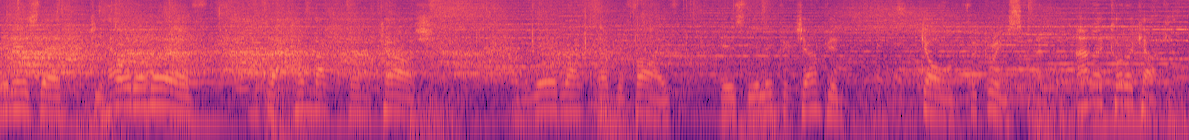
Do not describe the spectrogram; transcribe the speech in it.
it is then. She held her nerve after that comeback from Karsch. And the world rank number five is the Olympic champion. Gold for Greece and Anna Korakaki.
